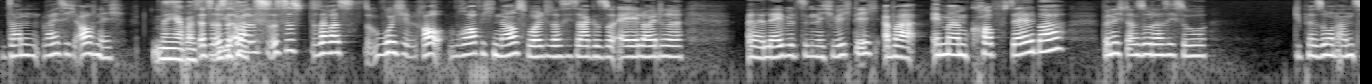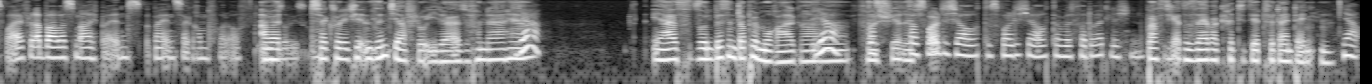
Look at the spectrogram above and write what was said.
dann weiß ich auch nicht. Naja, aber es Das ist, gesagt, aber das, es ist daraus, wo ich, rau- worauf ich hinaus wollte, dass ich sage so, ey Leute, äh, Labels sind nicht wichtig, aber in meinem Kopf selber bin ich dann so, dass ich so die Person anzweifle, aber das mache ich bei, Ins bei Instagram voll oft. eh aber sowieso. Sexualitäten sind ja fluide, also von daher. Ja, Ja, es ist so ein bisschen Doppelmoral gerade. ja, Voll das, schwierig. das wollte ich ja auch, das wollte ich ja auch damit verdeutlichen. du hast dich also selber kritisiert für dein Denken. Ja.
